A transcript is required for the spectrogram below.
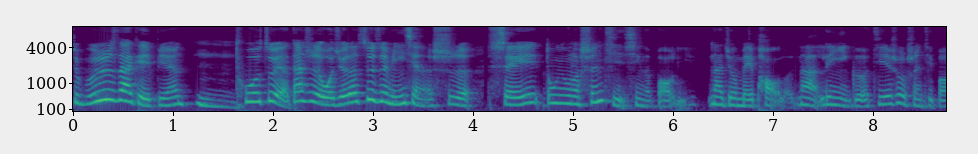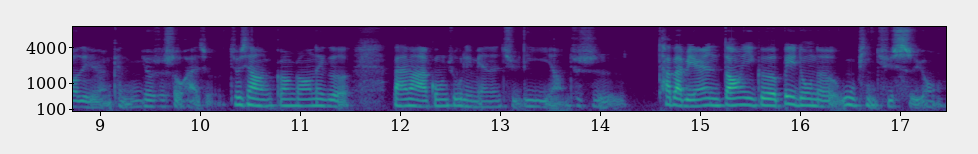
就不是在给别人脱罪，但是我觉得最最明显的是，谁动用了身体性的暴力，那就没跑了。那另一个接受身体暴力的人，肯定就是受害者。就像刚刚那个白马公主里面的举例一样，就是。他把别人当一个被动的物品去使用，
